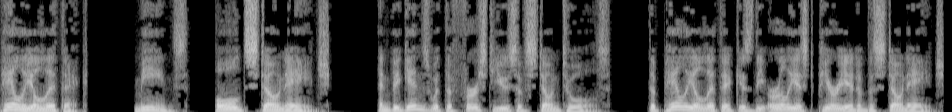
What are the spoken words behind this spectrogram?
Paleolithic means Old Stone Age and begins with the first use of stone tools. The Paleolithic is the earliest period of the Stone Age.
